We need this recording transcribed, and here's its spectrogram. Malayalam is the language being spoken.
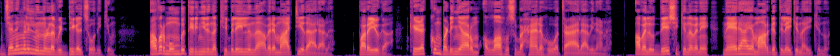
ജനങ്ങളിൽ നിന്നുള്ള വിഡ്ഢികൾ ചോദിക്കും അവർ മുമ്പ് തിരിഞ്ഞിരുന്ന ഖിബിലയിൽ നിന്ന് അവരെ മാറ്റിയതാരാണ് പറയുക കിഴക്കും പടിഞ്ഞാറും അള്ളാഹു സുബഹാനഹൂവ ചായാലാവിനാണ് അവൻ ഉദ്ദേശിക്കുന്നവനെ നേരായ മാർഗത്തിലേക്ക് നയിക്കുന്നു.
